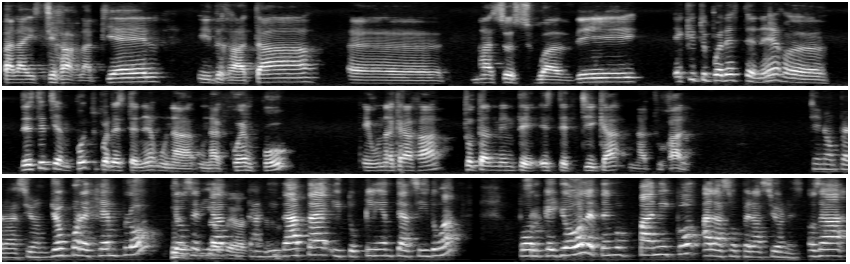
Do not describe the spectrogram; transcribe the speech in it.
para estirar la piel, hidratar, eh, más suave, y que tú puedes tener, uh, de este tiempo, tú puedes tener una, una cuerpo y una cara totalmente estética, natural. Sin operación. Yo, por ejemplo, yo sería tu candidata y tu cliente asidua porque yo le tengo pánico a las operaciones. O sea,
